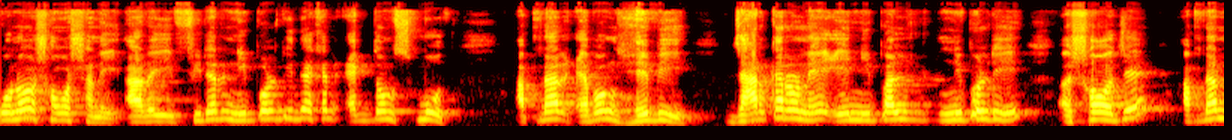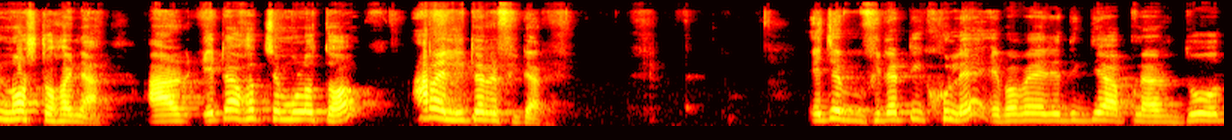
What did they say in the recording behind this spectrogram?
কোনো সমস্যা নেই। আর এই ফিডারের নিপলটি দেখেন একদম স্মুথ আপনার এবং হেভি যার কারণে এই নিপাল নিপলটি সহজে আপনার নষ্ট হয় না। আর এটা হচ্ছে মূলত আড়াই লিটারের ফিডার এই যে ফিডারটি খুলে এভাবে এদিক দিয়ে আপনার দুধ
